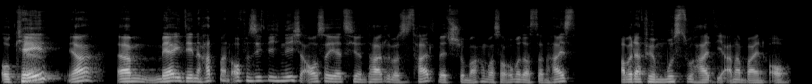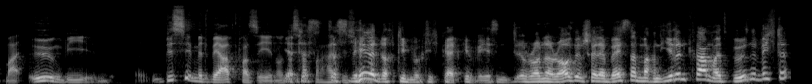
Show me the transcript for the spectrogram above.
Okay, ja, ähm, mehr Ideen hat man offensichtlich nicht, außer jetzt hier ein Title vs. Title Match zu machen, was auch immer das dann heißt. Aber dafür musst du halt die anderen beiden auch mal irgendwie ein bisschen mit Wert versehen. Und Ja, das, das, halt das wäre immer. doch die Möglichkeit gewesen. Ronda Rousey und Shayna Baszler machen ihren Kram als Bösewichte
